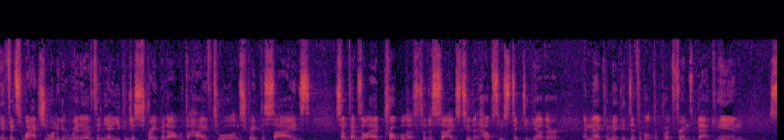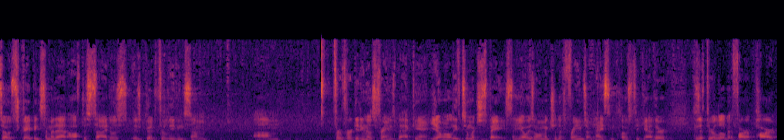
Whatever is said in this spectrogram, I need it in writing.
if it's wax you want to get rid of, then yeah, you can just scrape it out with the hive tool and scrape the sides. Sometimes they'll add propolis to the sides too that helps them stick together, and that can make it difficult to put frames back in. So scraping some of that off the side was, is good for leaving some, um, for, for getting those frames back in. You don't want to leave too much space. Like, you always want to make sure the frames are nice and close together, because if they're a little bit far apart,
